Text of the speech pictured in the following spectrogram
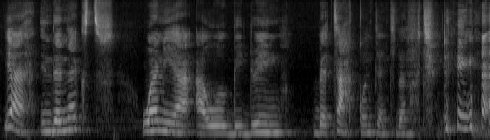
yeah, in the next one year, I will be doing better content than what you're doing.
